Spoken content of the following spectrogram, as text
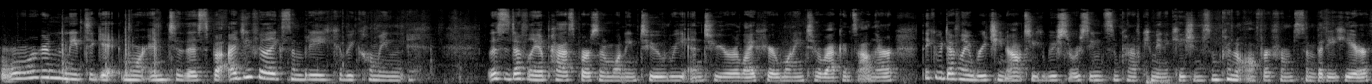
We're going to need to get more into this, but I do feel like somebody could be coming this is definitely a past person wanting to re-enter your life here, wanting to reconcile there. They could be definitely reaching out to you. You could be receiving some kind of communication, some kind of offer from somebody here.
